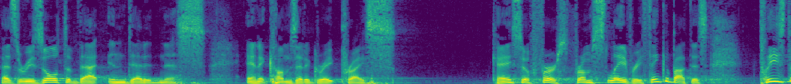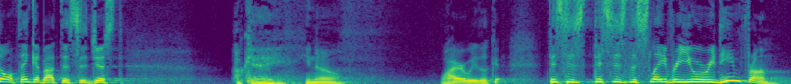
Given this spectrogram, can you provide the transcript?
as a result of that indebtedness, and it comes at a great price. Okay, so first, from slavery. Think about this. Please don't think about this as just, okay, you know, why are we looking? This is, this is the slavery you were redeemed from.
